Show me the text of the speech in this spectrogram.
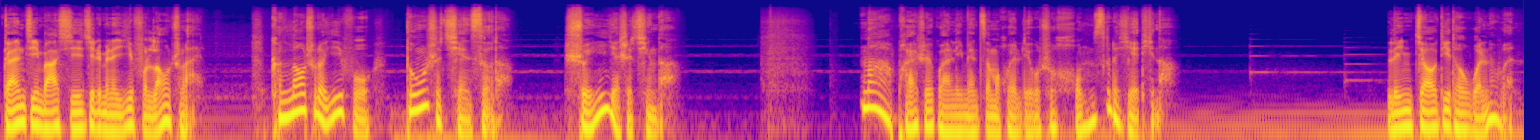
赶紧把洗衣机里面的衣服捞出来，可捞出的衣服都是浅色的，水也是清的，那排水管里面怎么会流出红色的液体呢？林娇低头闻了闻，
